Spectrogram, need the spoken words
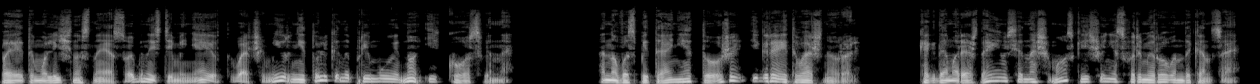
Поэтому личностные особенности меняют ваш мир не только напрямую, но и косвенно. Но воспитание тоже играет важную роль. Когда мы рождаемся, наш мозг еще не сформирован до конца,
